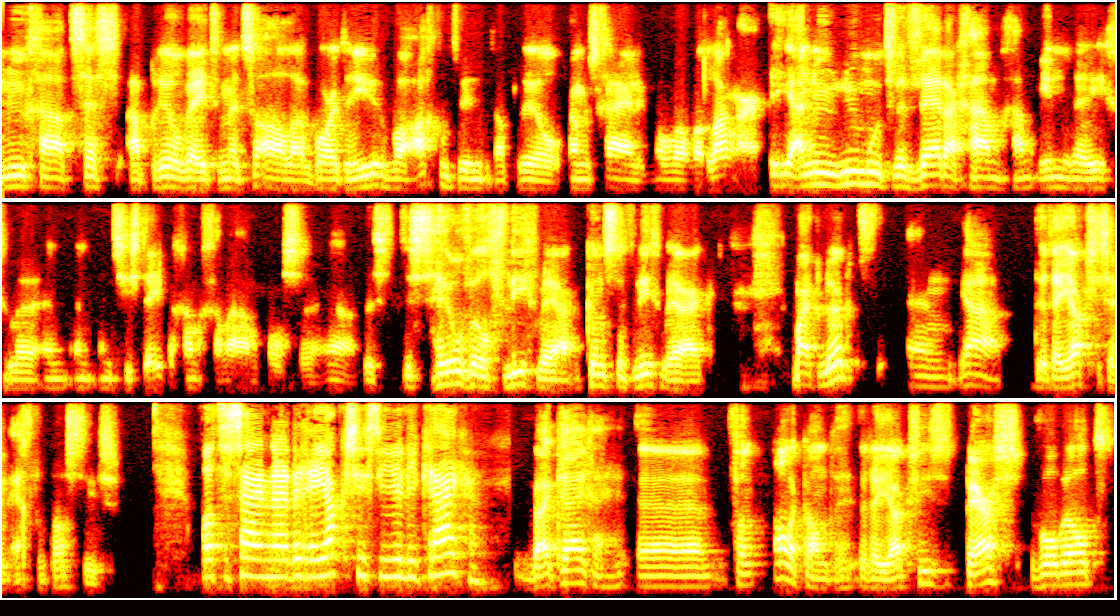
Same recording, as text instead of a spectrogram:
Nu gaat 6 april, weten we met z'n allen, wordt in ieder geval 28 april, en waarschijnlijk nog wel wat langer. Ja, nu, nu moeten we verder gaan, gaan inregelen en, en, en systemen gaan, gaan aanpassen. Ja, dus het is heel veel vliegwerk, kunst en vliegwerk. Maar het lukt en ja, de reacties zijn echt fantastisch. Wat zijn de reacties die jullie krijgen? Wij krijgen uh, van alle kanten reacties. Pers bijvoorbeeld,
